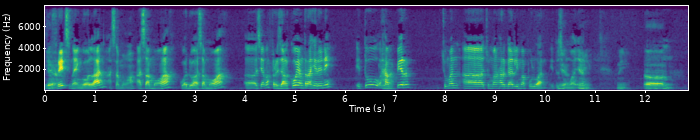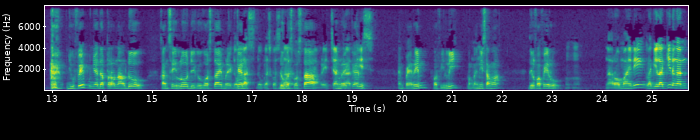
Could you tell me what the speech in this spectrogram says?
Iya. Fridge, Nainggolan, Asamoah. Asamoah, Kuado Asamoah, eh, siapa? Verzalco yang terakhir ini itu Iya. hampir cuman eh, cuman harga 50-an itu Iya, semuanya. Nih. nih. Eh, Juve punya dapat Ronaldo, Cancelo, Diego Costa, Emre Can, 12, 12 Costa. Douglas Costa, Emre Can Emre Can, gratis. Emperin, Favili, Magnani sama Del Favero. Mm-mm. Nah, Roma ini lagi-lagi dengan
